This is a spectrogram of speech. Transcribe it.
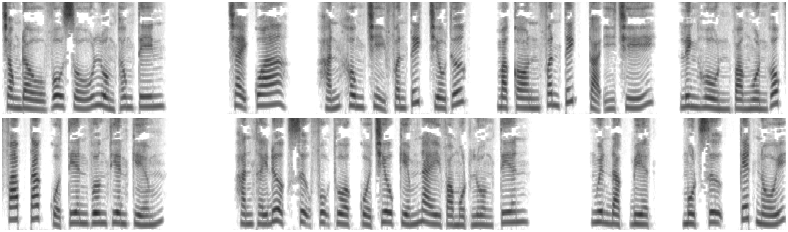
trong đầu vô số luồng thông tin. Chạy qua, hắn không chỉ phân tích chiêu thức, mà còn phân tích cả ý chí, linh hồn và nguồn gốc pháp tắc của tiên vương thiên kiếm. Hắn thấy được sự phụ thuộc của chiêu kiếm này vào một luồng tiên. Nguyên đặc biệt, một sự kết nối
